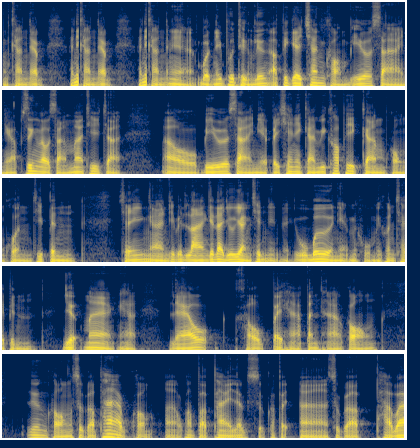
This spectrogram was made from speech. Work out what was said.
สำคัญครับอันนี้คันครับอันนี้คันเนี่ยบทนี้พูดถึงเรื่องแอปพลิเคชันของ b i o s c i นะครับซึ่งเราสามารถที่จะ เอา Behavior Science เนี่ยไปใช้ในการวิเคราะห์พฤติกรรมของคนที่เป็นใช้งานที่เป็นร้านก็ได้ยกอย่างเช่น Uber เนี่ยมีมีคนใช้เป็นเยอะมากนะครับแล้วเขาไปหาปัญหาของเรื่องของสุขภาพความความปลอดภัยแล้วสุขสุขภาวะ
